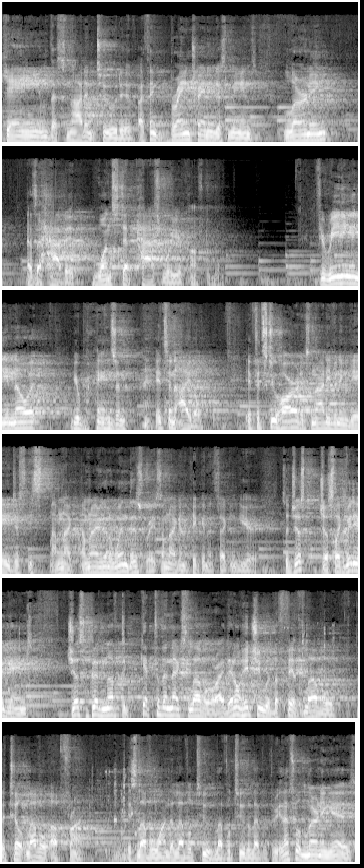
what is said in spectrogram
game that's not intuitive. I think brain training just means learning as a habit, one step past where you're comfortable. If you're reading and you know it, your brain's an, it's an idle. If it's too hard, it's not even engaged. It's, it's, I'm not, I'm not even going to win this race. I'm not going to kick in a second gear. So just, just like video games, just good enough to get to the next level, right? They don't hit you with the fifth level, the tilt level up front. It's level one to level two, level two to level three. And that's what learning is.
